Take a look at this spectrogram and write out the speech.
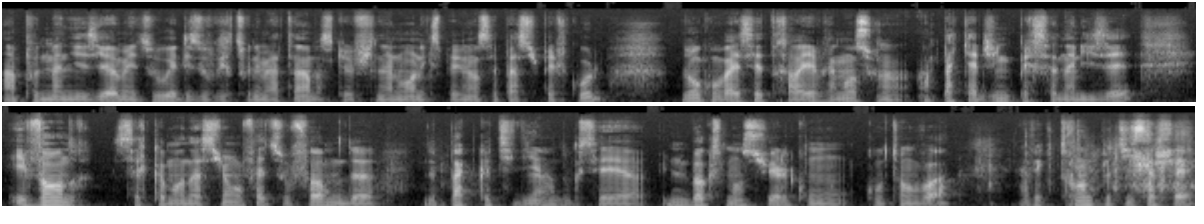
un pot de magnésium et tout, et les ouvrir tous les matins parce que finalement l'expérience n'est pas super cool. Donc on va essayer de travailler vraiment sur un, packaging personnalisé et vendre ces recommandations en fait sous forme de, de pack quotidien. Donc c'est euh, une box mensuelle qu'on t'envoie avec 30 petits sachets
